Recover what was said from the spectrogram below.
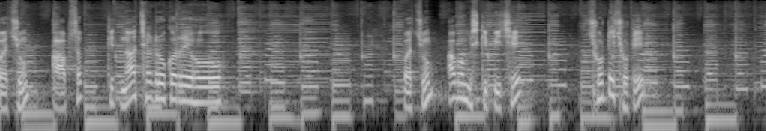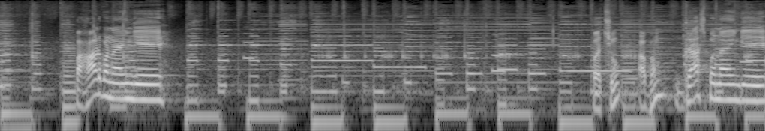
बच्चों, आप सब कितना अच्छा ड्रॉ कर रहे हो। बच्चों, अब हम इसके पीछे छोटे छोटे पहाड़ बनाएँगे। बच्चों, अब हम ग्रास बनाएँगे।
